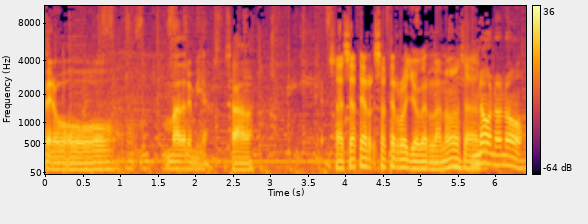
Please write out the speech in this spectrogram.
pero madre mía, o sea, O sea, se hace, se hace rollo verla, ¿no? O sea, no, no, no.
